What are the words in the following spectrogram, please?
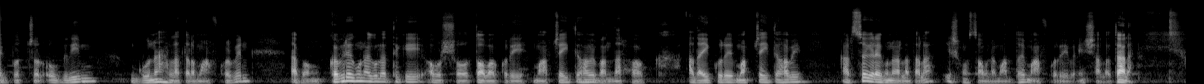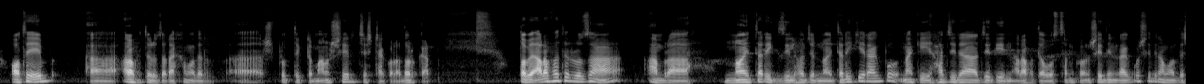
এক বছর অগ্রিম গুনাহ আল্লাহ তালা মাফ করবেন। এবং কবিরা গুণাগুলো থেকে অবশ্য তবা করে মাপ চাইতে হবে, বান্দার হক আদায় করে মাপ চাইতে হবে। আর সগিরা গুণ আল্লাহ তালা এই সমস্ত আমলের মাধ্যমে মাফ করে দেবেন ইনশাআল্লাহ তালা অতএব আরাফাতের রোজা রাখা আমাদের প্রত্যেকটা মানুষের চেষ্টা করা দরকার। তবে আরাফাতের রোজা আমরা নয় তারিখ জিল হজের নয় তারিখে রাখব, নাকি হাজিরা যেদিন আরাফাতে অবস্থান করেন সেদিন রাখব, সেদিন আমাদের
